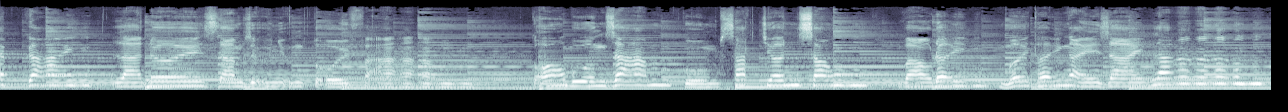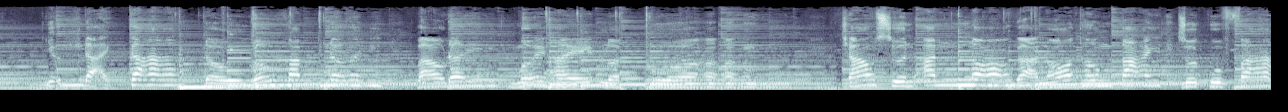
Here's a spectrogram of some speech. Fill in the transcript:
Thép gai là nơi giam giữ những tội phạm. Có buồng giam cùng sắt chân song vào đây mới thấy ngày dài lắm. Những đại ca đầu gấu khắp nơi, vào đây mới hay luật buồn cháo sườn ăn no, gà nó thông tai, rồi cuộc pha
